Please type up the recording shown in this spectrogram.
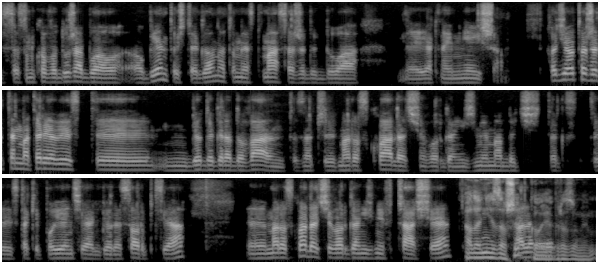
stosunkowo duża była objętość tego, natomiast masa, żeby była jak najmniejsza. Chodzi o to, że ten materiał jest biodegradowalny, to znaczy ma rozkładać się w organizmie, ma być, tak, to jest takie pojęcie jak bioresorpcja, ma rozkładać się w organizmie w czasie. Ale nie za szybko, ale, jak rozumiem.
